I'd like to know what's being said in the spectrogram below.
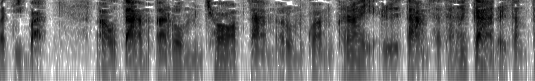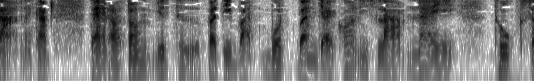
ปฏิบัติ เอาตามอารมณ์ชอบตามอารมณ์ความใคร่หรือตามสถานการณ์อะไรต่างๆนะครับ แต่เราต้องยึดถือปฏิบัติบทบัญญัติของอิสลามในทุกส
